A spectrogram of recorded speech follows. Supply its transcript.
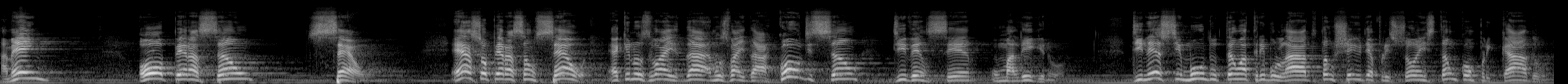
Amém? Operação céu. Essa operação céu é que nos vai dar, nos vai dar condição de vencer o maligno. De neste mundo tão atribulado, tão cheio de aflições, tão complicado,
